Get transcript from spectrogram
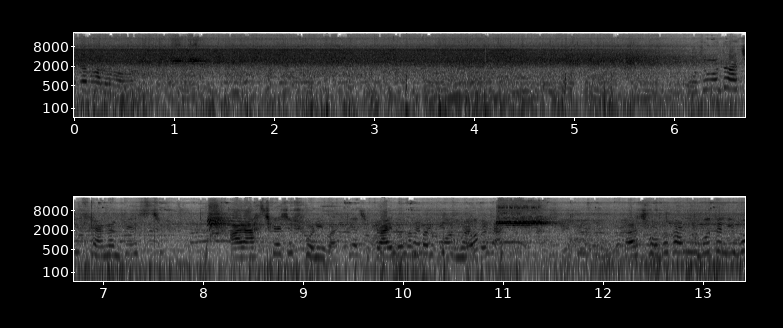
এটা ভালো হবে। আছে ফ্যান আনতে এসছি। আর আজকে আছে শনিবার, ঠিক আছে? প্রায় দোকানপাট বন্ধ আর ছোটো ফ্যান নিবো তো নিবো,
